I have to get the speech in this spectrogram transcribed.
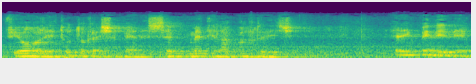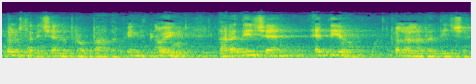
i fiori, tutto cresce bene se metti l'acqua alla radice. E quindi quello sta dicendo Prabhupada. Quindi noi, la radice è Dio, quella è la radice.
